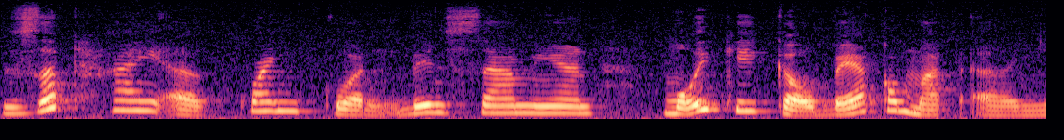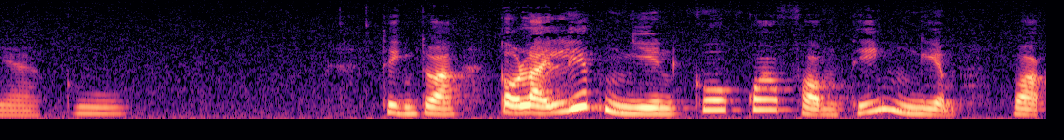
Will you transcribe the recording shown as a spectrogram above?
rất hay ở quanh quẩn bên Samian mỗi khi cậu bé có mặt ở nhà cô. Thỉnh thoảng cậu lại liếc nhìn cô qua phòng thí nghiệm hoặc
